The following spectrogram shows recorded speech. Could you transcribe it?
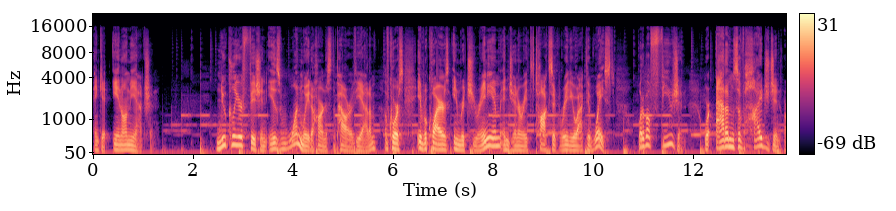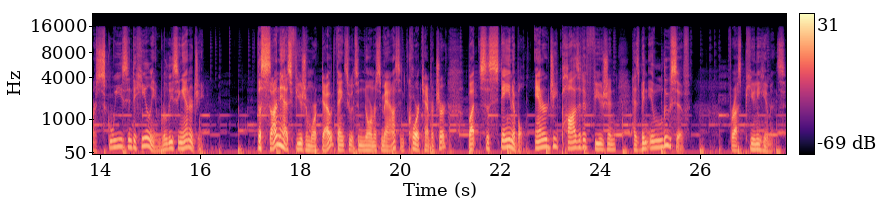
and get in on the action. Nuclear fission is one way to harness the power of the atom. Of course, it requires enriched uranium and generates toxic radioactive waste. What about fusion, where atoms of hydrogen are squeezed into helium, releasing energy? The sun has fusion worked out thanks to its enormous mass and core temperature, but sustainable, energy positive fusion has been elusive for us puny humans.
